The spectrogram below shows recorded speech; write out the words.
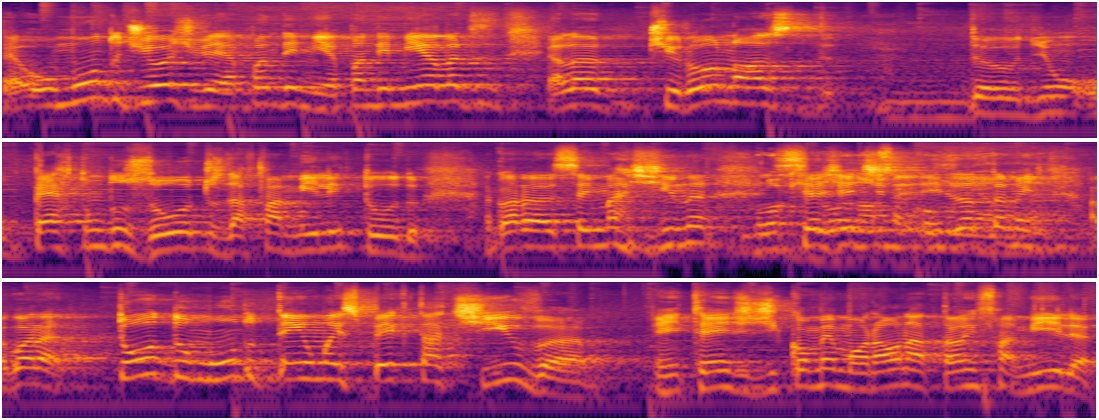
É, o mundo de hoje, a pandemia, a pandemia ela, ela tirou nós do, de um, perto um dos outros, da família e tudo. Agora você imagina Bloqueou se a gente. A exatamente. Né? Agora, todo mundo tem uma expectativa entende? De comemorar o Natal em família.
